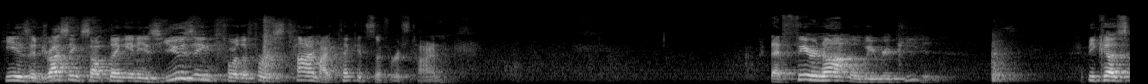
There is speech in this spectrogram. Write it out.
he is addressing something and he's using for the first time, I think it's the first time, that fear not will be repeated. Because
